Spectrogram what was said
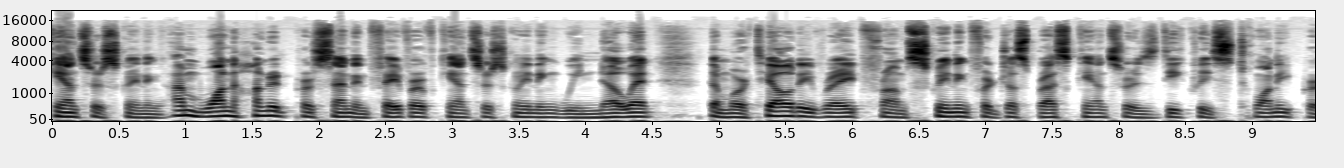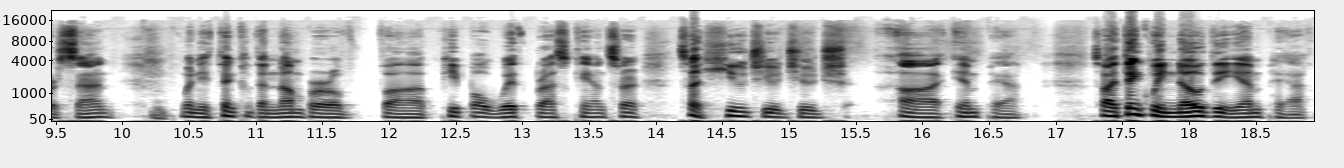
cancer screening. I'm 100% in favor of cancer screening. We know it. The mortality rate from screening for just breast cancer has decreased 20%. When you think of the number of uh, people with breast cancer, it's a huge, huge, huge uh, impact. So I think we know the impact.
